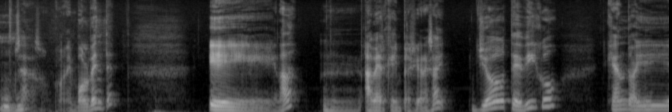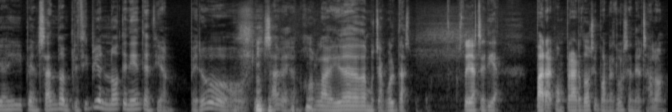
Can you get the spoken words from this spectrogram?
o sea, con envolvente. Y nada, mm, a ver qué impresiones hay. Yo te digo que ando ahí, ahí pensando, en principio no tenía intención, pero quién sabe, a lo mejor la vida da muchas vueltas. Esto ya sería para comprar dos y ponerlos en el salón,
